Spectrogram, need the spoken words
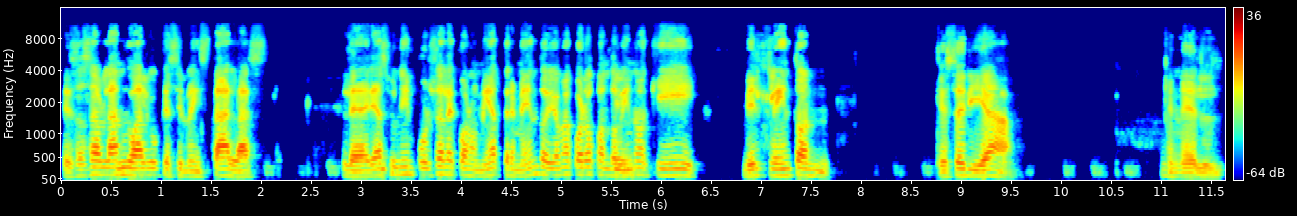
estás hablando Mm. algo que si lo instalas, le darías un impulso a la economía tremendo. Yo me acuerdo cuando Sí. vino aquí Bill Clinton, ¿qué sería? En el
